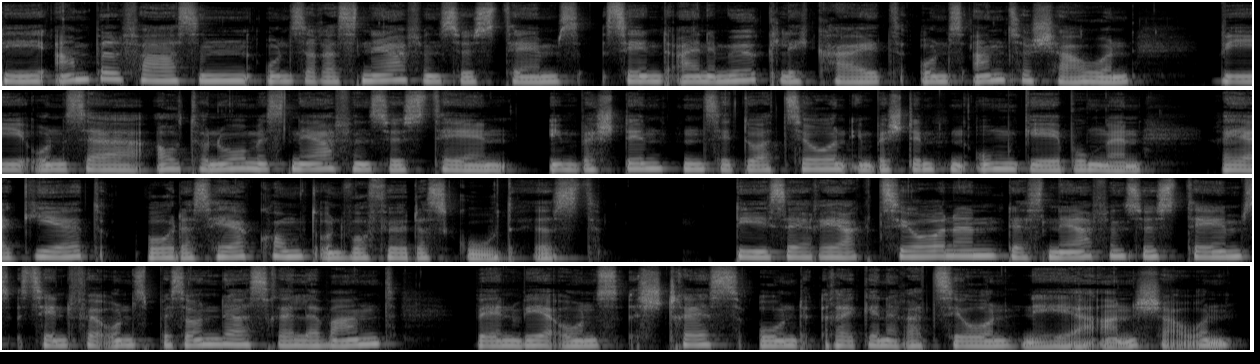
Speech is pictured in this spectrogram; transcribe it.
Die Ampelphasen unseres Nervensystems sind eine Möglichkeit, uns anzuschauen, wie unser autonomes Nervensystem in bestimmten Situationen, in bestimmten Umgebungen reagiert, wo das herkommt und wofür das gut ist. Diese Reaktionen des Nervensystems sind für uns besonders relevant, wenn wir uns Stress und Regeneration näher anschauen.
